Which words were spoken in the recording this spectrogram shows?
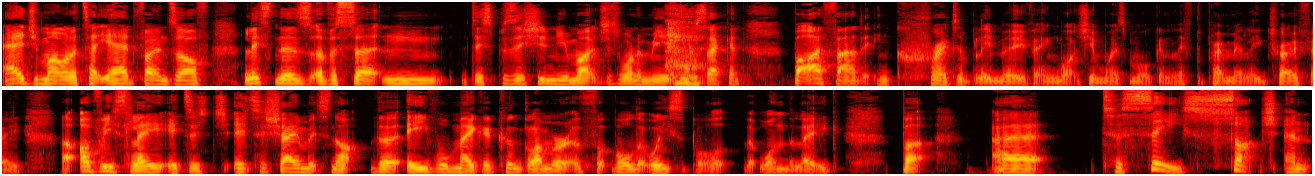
Ed, you might want to take your headphones off. Listeners of a certain disposition, you might just want to mute for a second. But I found it incredibly moving watching Wes Morgan lift the Premier League trophy. Uh, obviously, it's a, it's a shame it's not the evil mega conglomerate of football that we support that won the league. But uh, to see such an,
